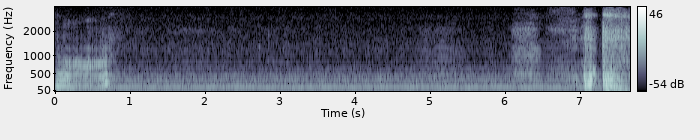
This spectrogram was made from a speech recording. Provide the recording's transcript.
Aww.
